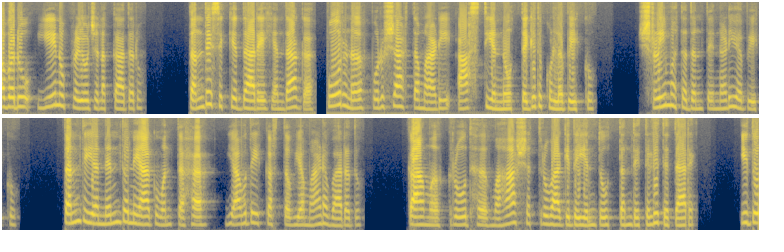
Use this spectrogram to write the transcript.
ಅವರು ಏನು ಪ್ರಯೋಜನಕ್ಕಾದರು ತಂದೆ ಸಿಕ್ಕಿದ್ದಾರೆ ಎಂದಾಗ ಪೂರ್ಣ ಪುರುಷಾರ್ಥ ಮಾಡಿ ಆಸ್ತಿಯನ್ನು ತೆಗೆದುಕೊಳ್ಳಬೇಕು, ಶ್ರೀಮತದಂತೆ ನಡೆಯಬೇಕು. ತಂದೆಯ ನಿಂದನೆಯಾಗುವಂತಹ ಯಾವುದೇ ಕರ್ತವ್ಯ ಮಾಡಬಾರದು. ಕಾಮ, ಕ್ರೋಧ ಮಹಾಶತ್ರುವಾಗಿದೆ ಎಂದು ತಂದೆ ತಿಳಿದಿದ್ದಾರೆ. ಇದು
